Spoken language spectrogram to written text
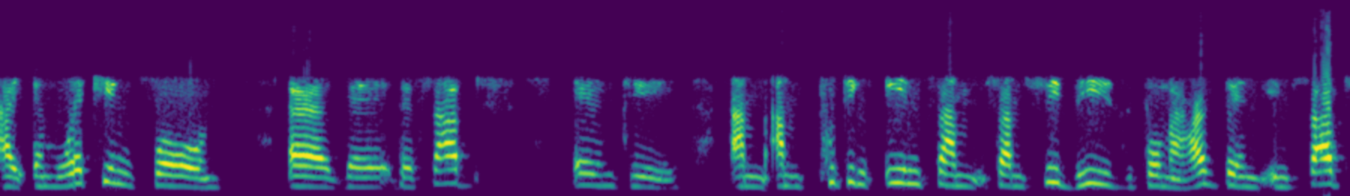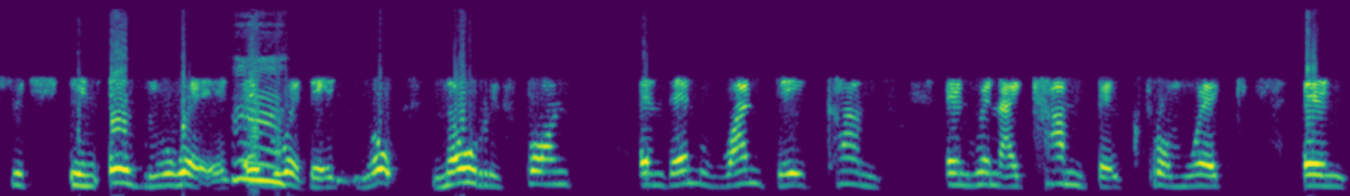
I am working for uh, the the subs and. Uh, I'm I'm putting in some some CVs for my husband in subs in everywhere, hmm. everywhere. There no no response, and then one day comes, and when I come back from work, and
